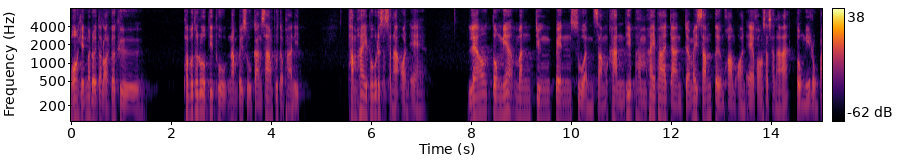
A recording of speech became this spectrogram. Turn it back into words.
มองเห็นมาโดยตลอดก็คือ พระพุทธรูปที่ถูกนำไปสู่การสร้างพุทธพาณิชย์ทำให้พระพุทธศาสนาอ่อนแอ แล้วตรงเนี้ยมันจึงเป็นส่วนสำคัญที่ทำให้พระอาจารย์จะไม่ซ้ำเติมความอ่อนแอของศาสนาตรงนี้ลงไป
